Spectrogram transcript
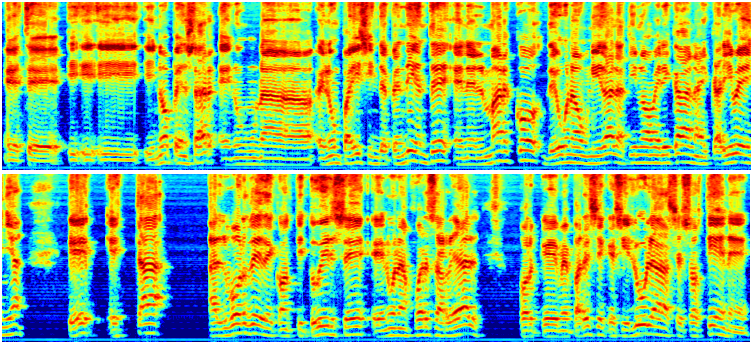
Este, y, y, no pensar en, una, en un país independiente en el marco de una unidad latinoamericana y caribeña que está al borde de constituirse en una fuerza real, porque me parece que si Lula se sostiene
